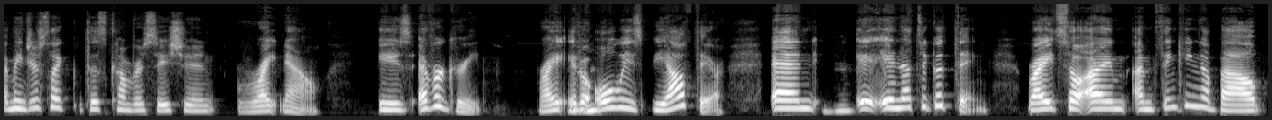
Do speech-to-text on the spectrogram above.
I mean just like this conversation right now is evergreen right? Mm-hmm. it'll always be out there. And mm-hmm. and that's a good thing right? So i'm i'm thinking about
